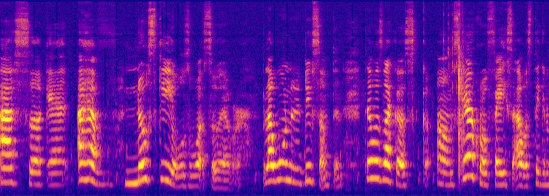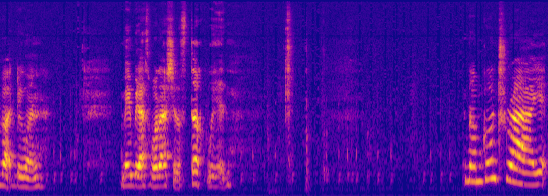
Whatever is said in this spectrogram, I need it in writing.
I suck at. I have no skills whatsoever. But I wanted to do something. There was like a um, scarecrow face I was thinking about doing. Maybe that's what I should have stuck with. But I'm going to try it.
